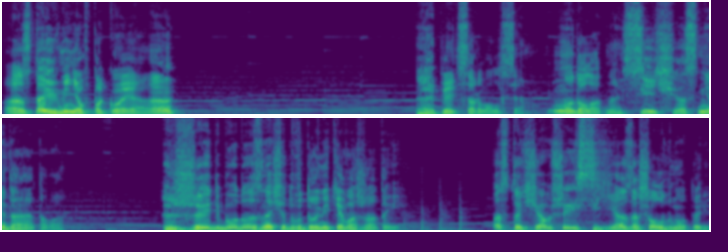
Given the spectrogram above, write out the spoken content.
«Оставь меня в покое, а?» Опять сорвался. Ну да ладно, сейчас не до этого. Жить буду, значит, в домике вожатой. Постучавшись, я зашел внутрь.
